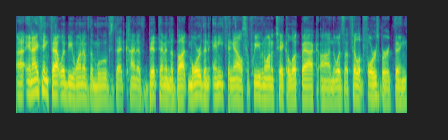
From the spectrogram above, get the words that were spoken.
Uh, and I think that would be one of the moves that kind of bit them in the butt more than anything else. If we even want to take a look back on was a Filip Forsberg thing,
